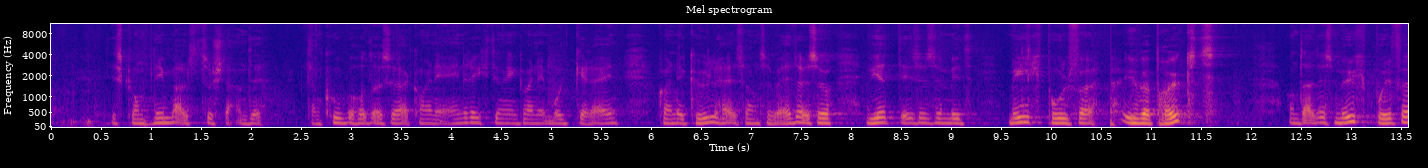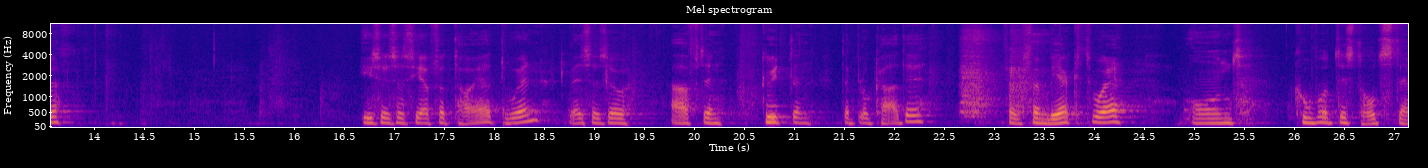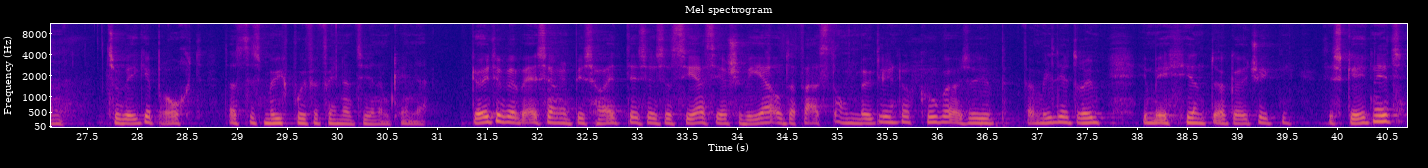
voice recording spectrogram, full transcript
das kommt niemals zustande. Dann Kuba hat also auch keine Einrichtungen, keine Molkereien, keine Kühlhäuser und so weiter. Also wird das also mit Milchpulver überbrückt. Und auch das Milchpulver ist also sehr verteuert worden, weil es also auf den Gütern der Blockade vermerkt war. Und Kuba hat das trotzdem zu Wege gebracht, dass das Milchpulver finanzieren können. Geldüberweisungen bis heute ist also sehr, sehr schwer oder fast unmöglich nach Kuba. Also ich habe Familie drüben, ich möchte hier und da Geld schicken. Das geht nicht.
